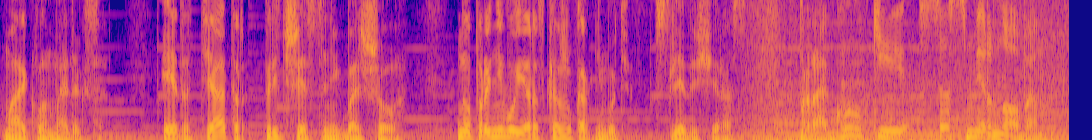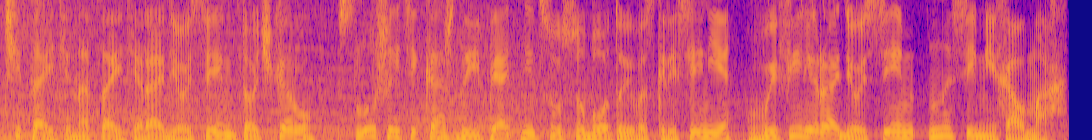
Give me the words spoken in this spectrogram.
Майкла Медекса. Этот театр – предшественник Большого – но про него я расскажу как-нибудь в следующий раз. Прогулки со Смирновым. Читайте на сайте radio7.ru. Слушайте каждые пятницу, субботу и воскресенье в эфире «Радио 7» на Семи холмах.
